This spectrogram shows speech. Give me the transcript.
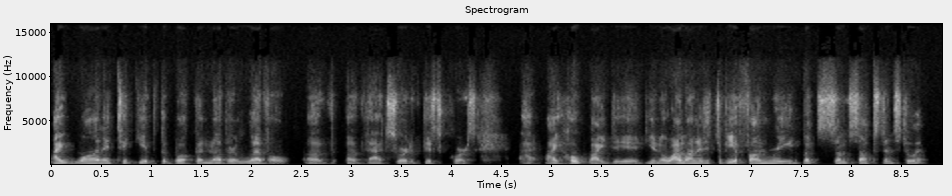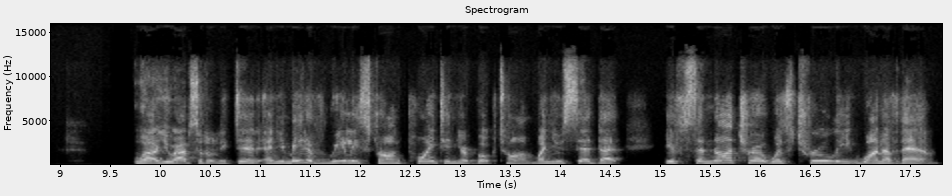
I wanted to give the book another level of, of that sort of discourse. I, I hope I did. You know, I wanted it to be a fun read, but some substance to it. Well, you absolutely did. And you made a really strong point in your book, Tom, when you said that if Sinatra was truly one of them,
